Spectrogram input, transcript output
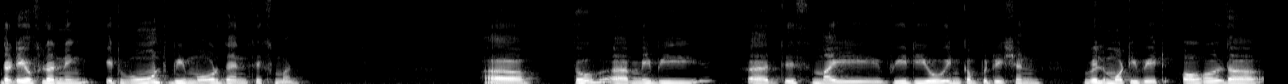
the day of learning it won't be more than six months uh, so uh, maybe uh, this my video in competition will motivate all the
